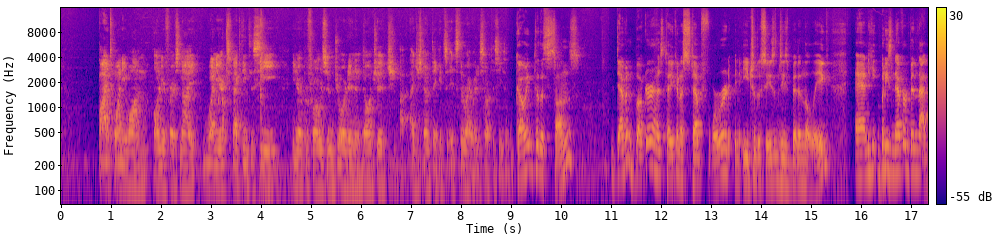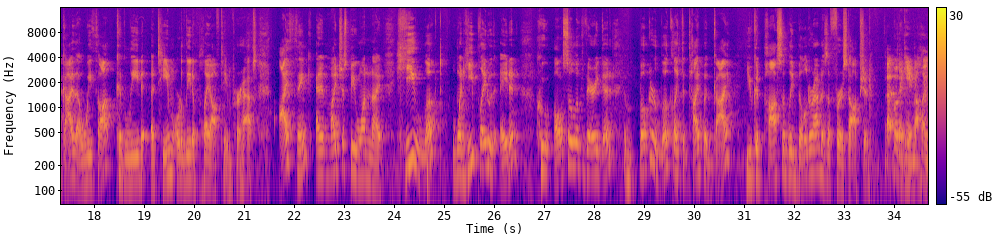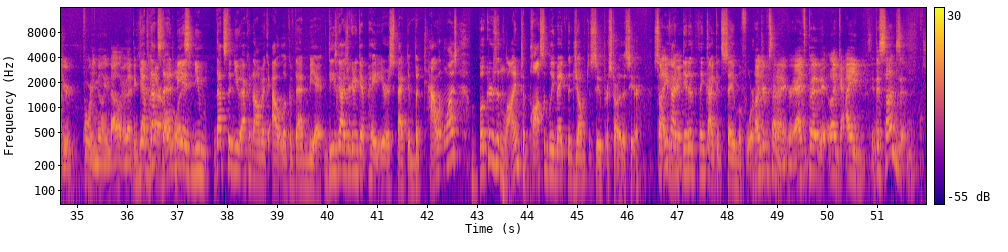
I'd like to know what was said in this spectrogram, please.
by 21 on your first night when you're expecting to see you know performance from Jordan and Doncic, I, I just don't think it's it's the right way to start the season. Going to the Suns, Devin Booker has taken a step forward in each of the seasons he's been in the league, and he but he's never been that guy that we thought could lead a team or lead a playoff team perhaps. I think, and it might just be one night, he looked when he played with Ayton, who also looked very good. Booker looked like the type of guy you could possibly build around as a first option. That, well, they gave him 140 million dollars. I think Yeah, that's but that's the NBA's was. new. That's the new economic outlook of the NBA. These guys are going to get paid irrespective. But talent wise, Booker's in line to possibly make the jump to superstar this year. Something I, agree. didn't think I could say before. Hundred percent, I agree. I, but like I, the Suns,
